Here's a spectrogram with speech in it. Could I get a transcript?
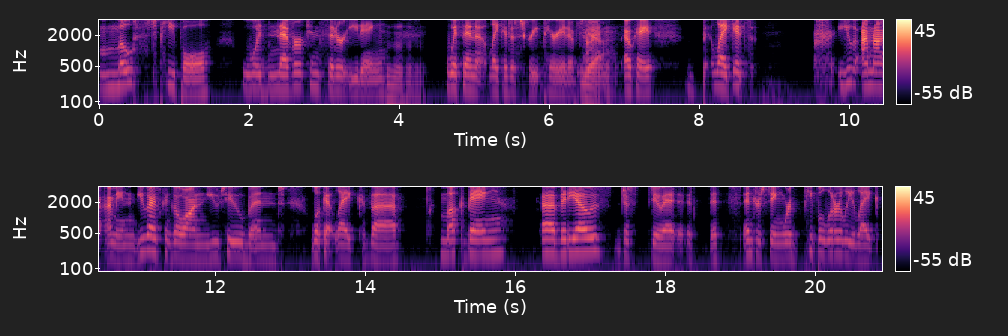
most people would never consider eating Mhm. within like a discrete period of time. Okay. B- Like it's you I'm not I mean, you guys can go on YouTube and look at like the mukbang uh videos. Just do it. it it's interesting where people literally like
